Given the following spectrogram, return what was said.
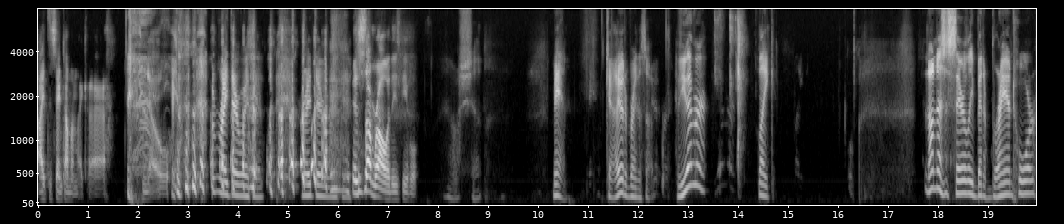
I, at the same time i'm like uh no I'm right there with you. Right there with you. there's something wrong with these people Oh shit. Man. Okay, I gotta bring this up. Have you ever like not necessarily been a brand whore,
